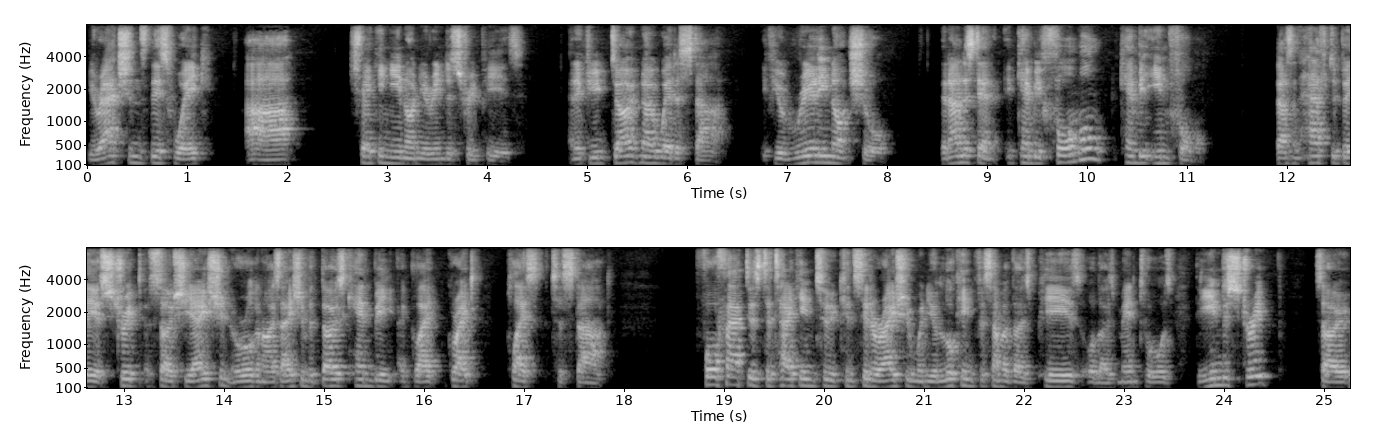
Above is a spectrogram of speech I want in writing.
your actions this week are checking in on your industry peers. And if you don't know where to start, if you're really not sure, then understand it can be formal, can be informal. It doesn't have to be a strict association or organization, but those can be a great, great place to start. Four factors to take into consideration when you're looking for some of those peers or those mentors the industry, so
